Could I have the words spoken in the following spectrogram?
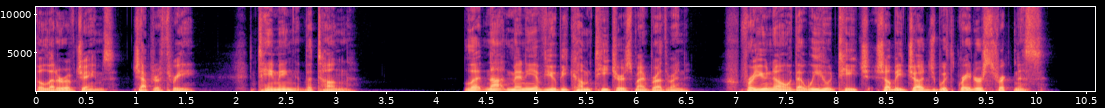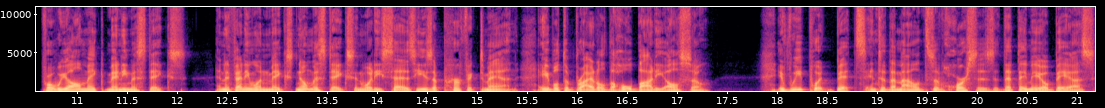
The letter of James, chapter 3, Taming the Tongue. Let not many of you become teachers, my brethren, for you know that we who teach shall be judged with greater strictness. For we all make many mistakes. And if anyone makes no mistakes in what he says, he is a perfect man, able to bridle the whole body also. If we put bits into the mouths of horses that they may obey us,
